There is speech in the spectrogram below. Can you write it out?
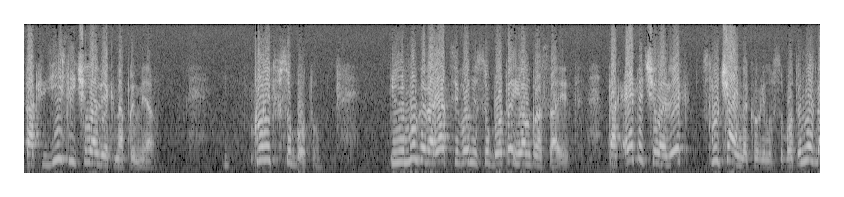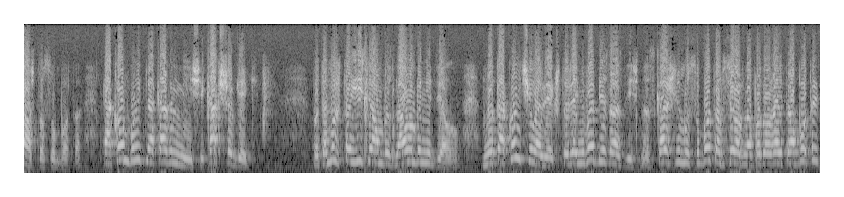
Так, если человек, например, курит в субботу, и ему говорят, сегодня суббота, и он бросает. Так этот человек случайно курил в субботу, не знал, что суббота. Так он будет наказан меньше, как шогек. Потому что если он бы знал, он бы не делал. Но такой человек, что для него безразлично, скажешь ему суббота, все равно продолжает работать,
